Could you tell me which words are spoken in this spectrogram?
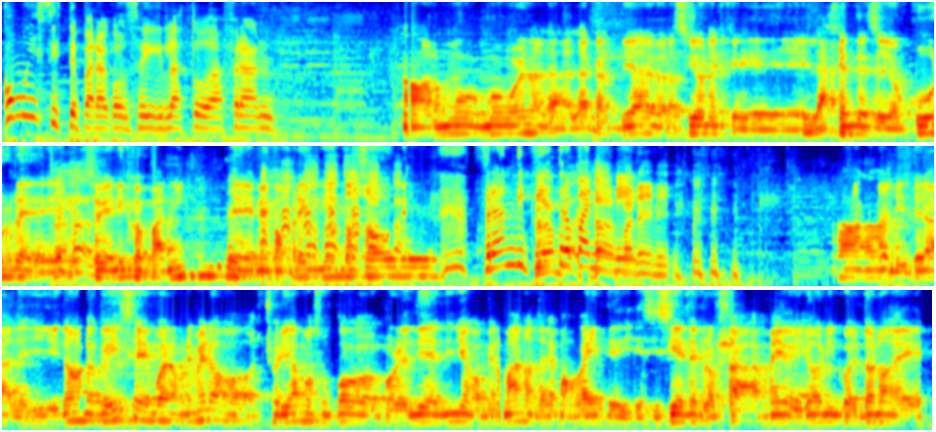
¿Cómo hiciste para conseguirlas todas, Fran? No, muy, muy buena la, la cantidad de versiones que la gente se le ocurre. de Claro. soy el hijo de Panini, de me compré 500 sobres. Fran Di Pietro Fran- Panini. Panini. No, no, literal. Y no, lo que hice, bueno, primero choreamos un poco por el Día del Niño con mi hermano, tenemos 20 y 17, pero ya medio Bien. irónico el tono de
